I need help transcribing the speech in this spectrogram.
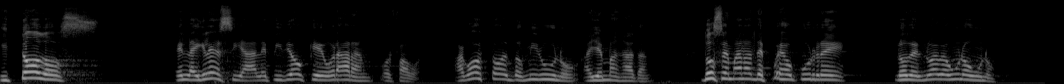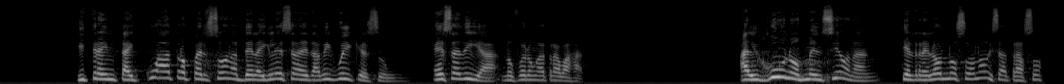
y todos en la iglesia le pidió que oraran, por favor. Agosto del 2001, ahí en Manhattan. Dos semanas después ocurre lo del 911. Y 34 personas de la iglesia de David Wilkerson ese día no fueron a trabajar. Algunos mencionan que el reloj no sonó y se atrasó.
